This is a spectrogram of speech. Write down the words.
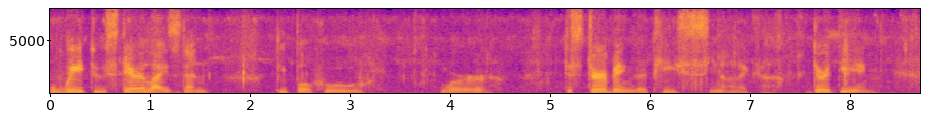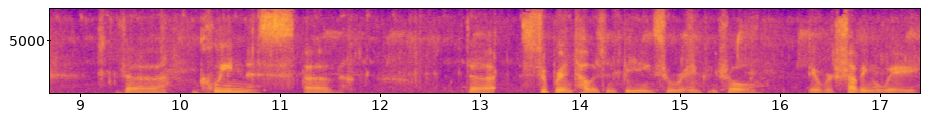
way to sterilize then people who were disturbing the peace, you know, like uh, dirtying the cleanness of the super intelligent beings who were in control. They were shoving away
